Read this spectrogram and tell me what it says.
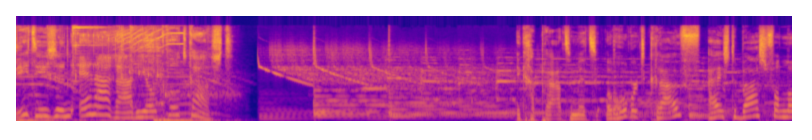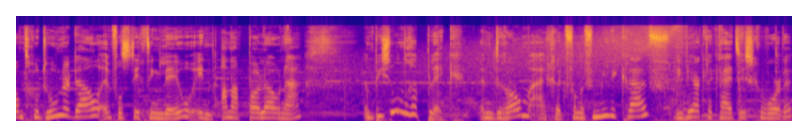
Dit is een NH Radio podcast. Ik ga praten met Robert Kruijf. Hij is de baas van Landgoed Hoenderdaal en van Stichting Leeuw in Annapolona. Een bijzondere plek. Een droom eigenlijk van de familie Kruijf, die werkelijkheid is geworden.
